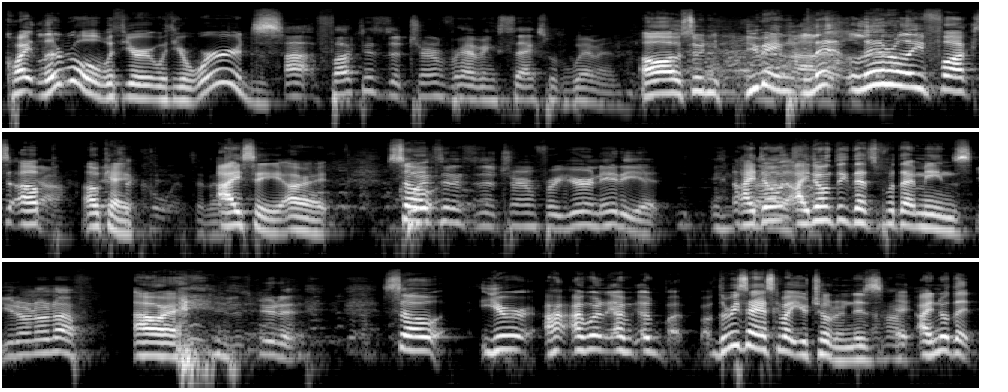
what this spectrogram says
quite liberal with your with your words. Uh, fucked is the term for having sex with women. Oh, so you mean li- literally fucked up? Yeah, okay. It's a coincidence. I see. All right. So coincidence is a term for you're an idiot. I don't I don't think that's what that means. You don't know enough. All right. Dispute it. So you're. I, I, I, I- the reason I ask about your children is Uh-huh. I, I know that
